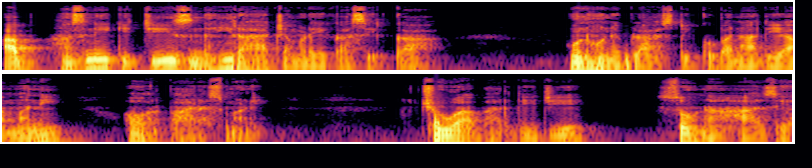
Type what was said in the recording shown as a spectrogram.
अब हंसने की चीज़ नहीं रहा चमड़े का सिक्का। उन्होंने प्लास्टिक को बना दिया मनी और पारस मणि छुआ भर दीजिए, सोना हाजिर।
